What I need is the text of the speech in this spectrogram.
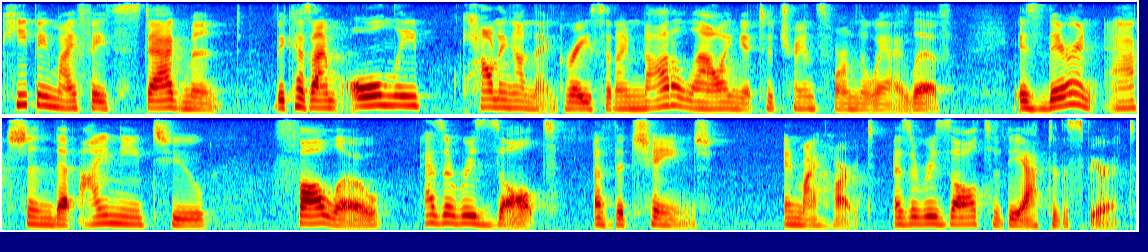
keeping my faith stagnant because I'm only counting on that grace and I'm not allowing it to transform the way I live? Is there an action that I need to follow as a result of the change in my heart, as a result of the act of the Spirit?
